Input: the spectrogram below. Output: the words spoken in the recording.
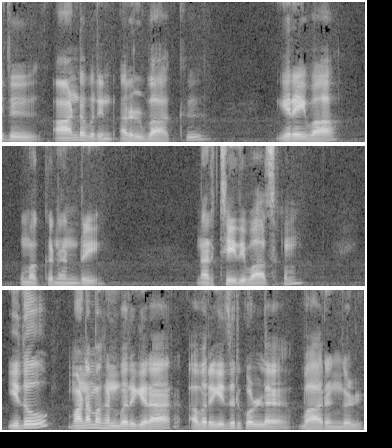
இது ஆண்டவரின் அருள்வாக்கு. இறைவா உமக்கு நன்றி. நற்செய்தி வாசகம். இதோ மணமகன் வருகிறார் அவரை எதிர்கொள்ள வாருங்கள்.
